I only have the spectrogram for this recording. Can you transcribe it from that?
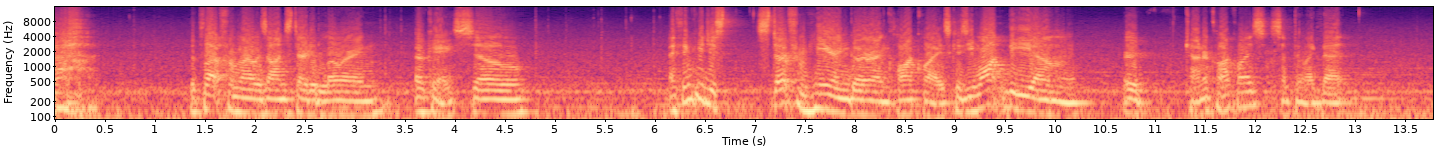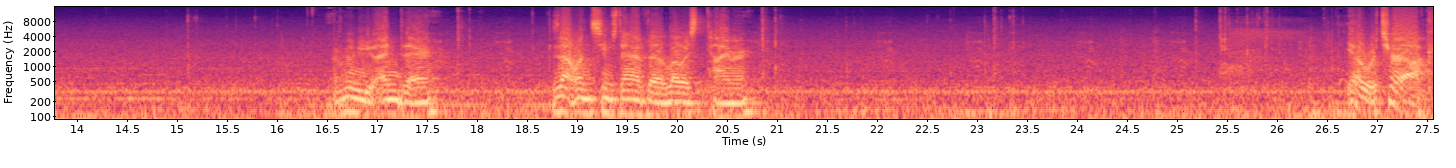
Ah. The platform I was on started lowering. Okay, so... I think we just start from here and go around clockwise, because you want the, um... Or counterclockwise, something like that. Or maybe you end there. Because that one seems to have the lowest timer. Yo, we're Turok.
